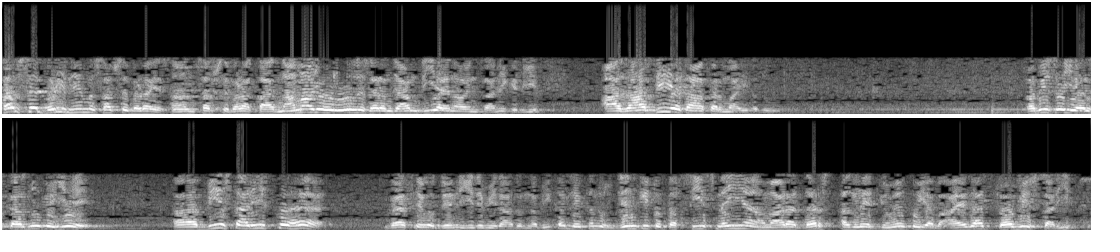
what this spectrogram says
سب سے بڑی نعمت، سب سے بڑا احسان، سب سے بڑا کارنامہ جو حضور نے سر انجام دیا ہے نو انسانی کے لیے، آزادی عطا فرمائی حضور ابھی سے یہ عرض کر دوں کہ یہ بیس تاریخ کو ہے، ویسے وہ دن عید میلاد النبی کا، لیکن اس دن کی تو تخصیص نہیں ہے، ہمارا درس اگلے جمعے کو اب آئے گا، چوبیس تاریخ کو۔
